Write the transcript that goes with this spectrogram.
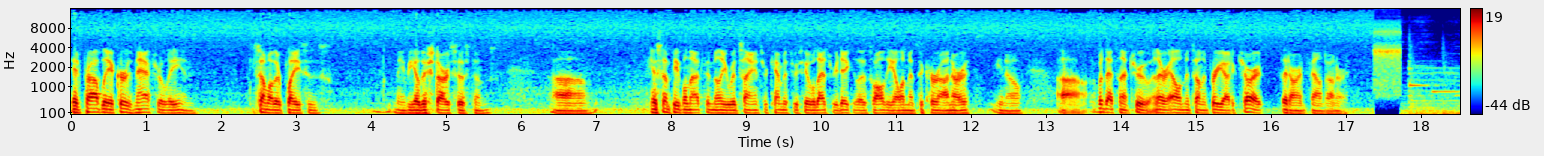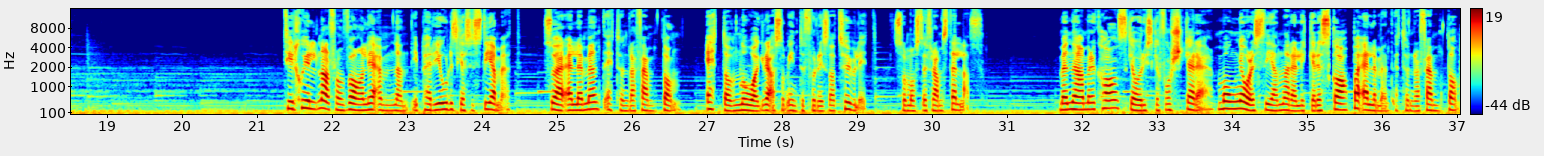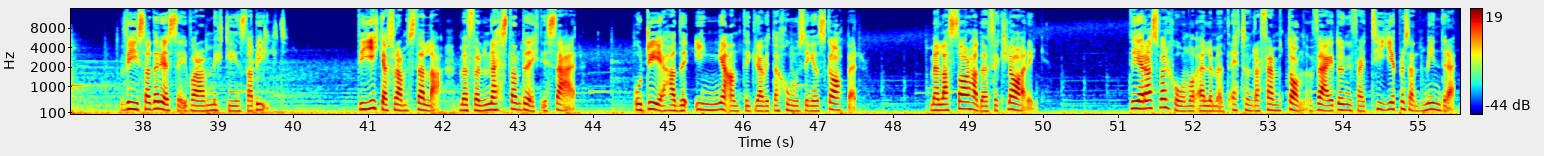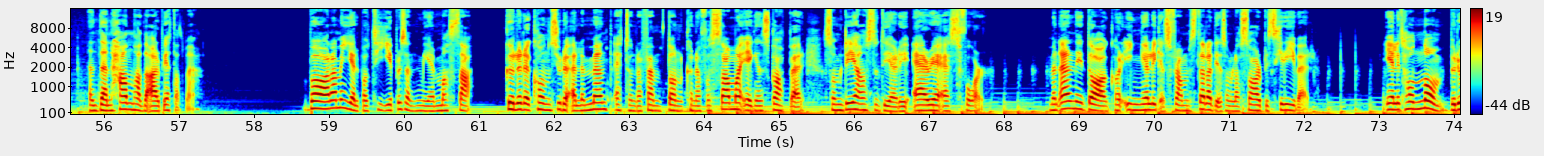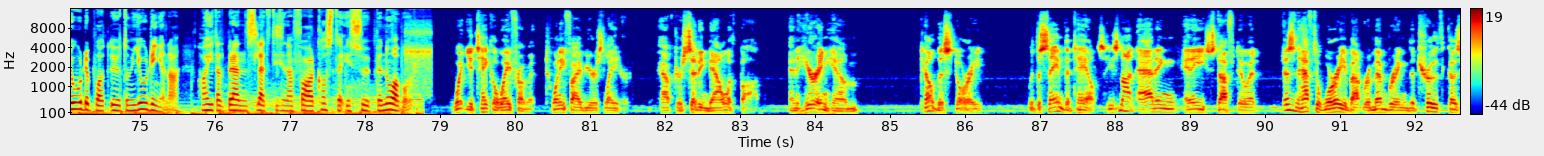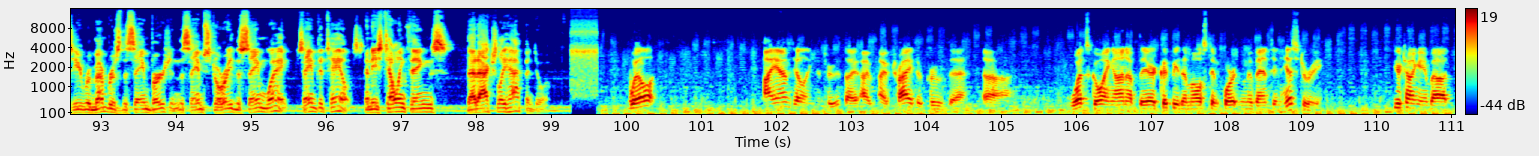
it probably occurs naturally in some other places maybe other star systems. Uh, you know, some people not familiar with science or chemistry say, well, that's ridiculous. All the elements occur on Earth, you know. Uh, but that's not true. And there are elements on the periodic chart that aren't found on Earth. Till skillnad från vanliga ämnen i periodiska systemet så är element 115 ett av några som inte funnits naturligt som måste framställas. Men när amerikanska och ryska forskare många år senare lyckades skapa element 115 visade det sig vara mycket instabilt. Det gick att framställa men föll nästan direkt isär och det hade inga antigravitationsegenskaper. Men Lazar hade en förklaring. Deras version av element 115 vägde ungefär 10% mindre än den han hade arbetat med. Bara med hjälp av 10% mer massa skulle det konstgjorda element 115 kunna få samma egenskaper som det han studerade i Area S4. Men än idag har ingen lyckats framställa det som Lazar beskriver. Enligt honom beror det på att utomjordingarna har hittat bränslet till sina farkoster i supernovor. What you take away from it 25 years later after sitting down with Bob and hearing him tell this story with the same details. He's not adding any stuff to it. Doesn't have to worry about remembering the truth because he remembers the same version, the same story, the same way, same details. And he's telling things that actually happened to him. Well, I am telling the truth. I, have I've tried to prove that. Uh, what's going on up there could be the most important event in history. You're talking about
